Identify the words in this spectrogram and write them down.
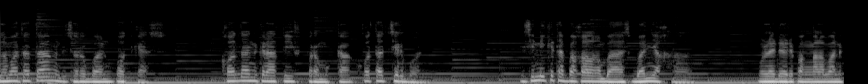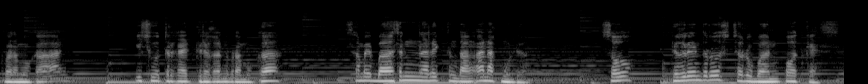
Selamat datang di Cirebon Podcast, konten kreatif pramuka kota Cirebon. Di sini kita bakal ngebahas banyak hal, mulai dari pengalaman kepramukaan, isu terkait gerakan pramuka, sampai bahasan menarik tentang anak muda. So, dengerin terus Cirebon Podcast.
